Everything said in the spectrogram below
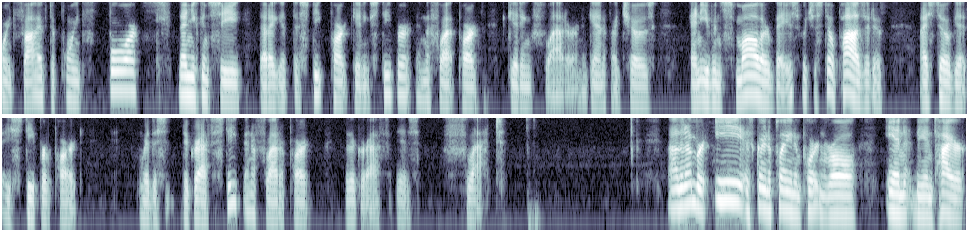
0.5 to 0.4, then you can see that I get the steep part getting steeper and the flat part getting flatter. And again, if I chose an even smaller base, which is still positive, I still get a steeper part where this, the graph is steep and a flatter part where the graph is flat. Uh, the number E is going to play an important role in the entire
